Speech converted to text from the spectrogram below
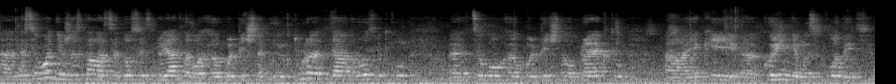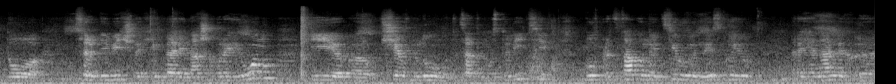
Е, На сьогодні вже склалася досить сприятлива геополітична кон'юнктура для розвитку е, цього геополітичного проєкту, е, який коріннями сходить до середньовічних імперій нашого регіону і е, ще в минулому 20 столітті був представлений цілою низкою регіональних е,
